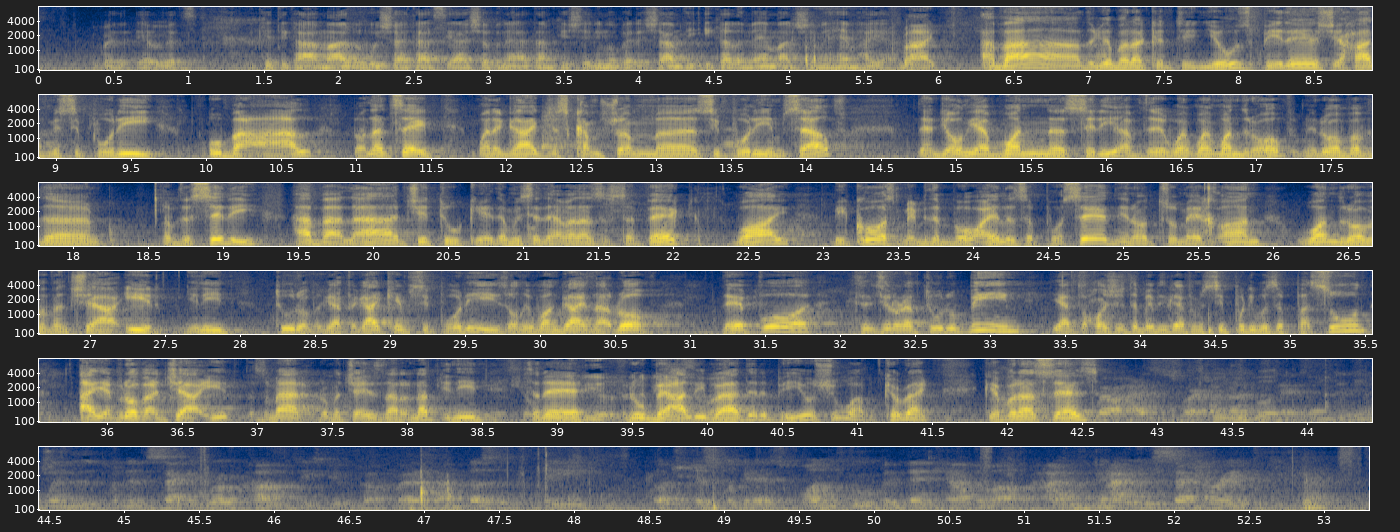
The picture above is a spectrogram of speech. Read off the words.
כתקאמר, והוא שהייתה סיעה של בני אדם כשרים וברשם, דאיכא למימר שמהם היה. Right. אבל the Gemara continues, פירש אחד מסיפורי ובעל, but let's say when a guy just comes from uh, Sipuri himself, then you only have one uh, city of the one, one, one rov, the rov of the of the city, Havala Chituke. Then we said the Havala is a safek. Why? Because maybe the Bo'ail is a posed, you know, tzumech on one rov of Ansha'ir. You need two rov. If a guy came from Sipuri, he's only one guy, it's not rov. Therefore, since you don't have two rubim, you have to choshesh that maybe the guy from Sipuri was a pasul. I have rov and sha'ir. Doesn't matter. Rov and sha'ir is not enough. You need today rubbe ali b'adir be Yoshua. Correct. Gemara says. So how does this work? I'm not understanding. When the, when the second group comes, these people come from out of town, doesn't the, don't you just look at it as one group and then count them up? How do, how do you separate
